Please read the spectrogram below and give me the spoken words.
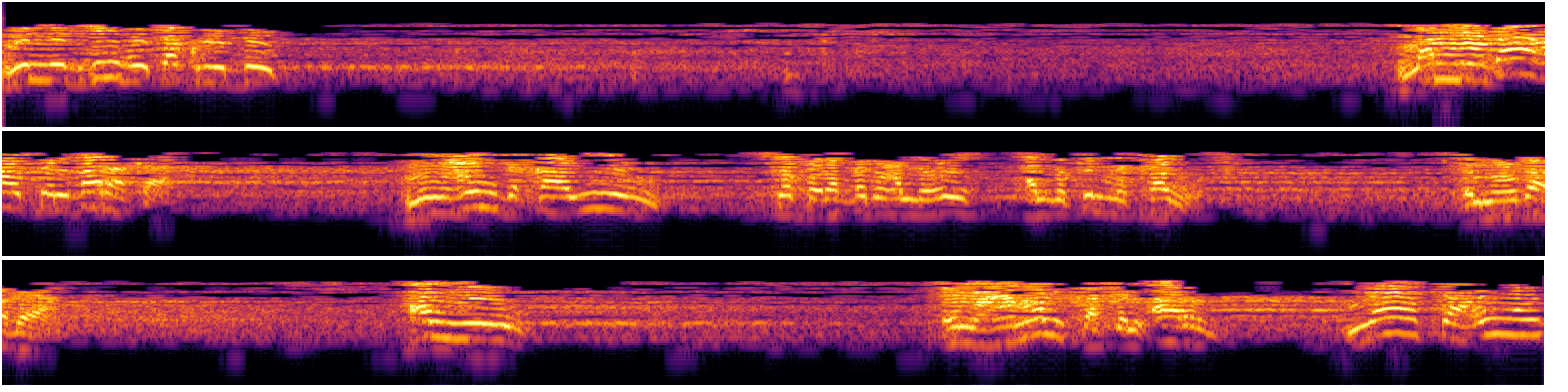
واللي تجيبه تاكله الدود لما ضاعت البركة من عند قايين شوفوا ربنا قال له إيه؟ قال له كلمة في الموضوع ده. يعني قال له إن عملت في الأرض لا تعود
